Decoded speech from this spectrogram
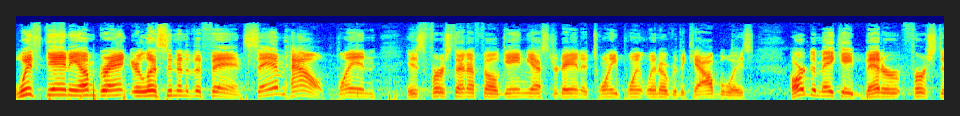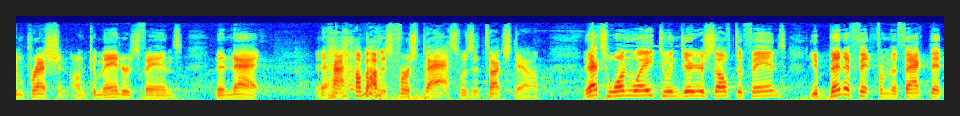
With Danny, I'm Grant. You're listening to the fan. Sam Howell playing his first NFL game yesterday in a 20 point win over the Cowboys. Hard to make a better first impression on Commanders fans than that. How about his first pass was a touchdown? That's one way to endear yourself to fans. You benefit from the fact that,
